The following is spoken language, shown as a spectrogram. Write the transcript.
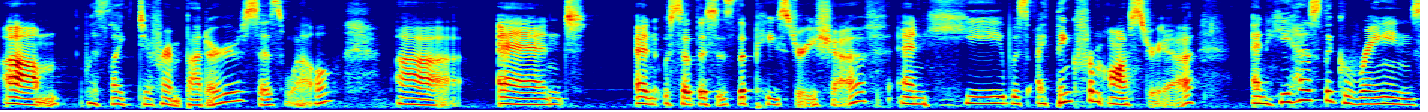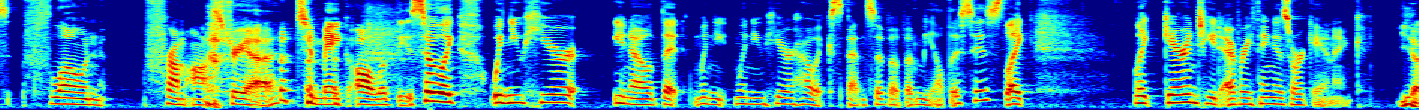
um, with like different butters as well. Uh, and and so this is the pastry chef, and he was I think from Austria, and he has the grains flown from Austria to make all of these. So like when you hear you know that when you when you hear how expensive of a meal this is, like like guaranteed everything is organic Yeah.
